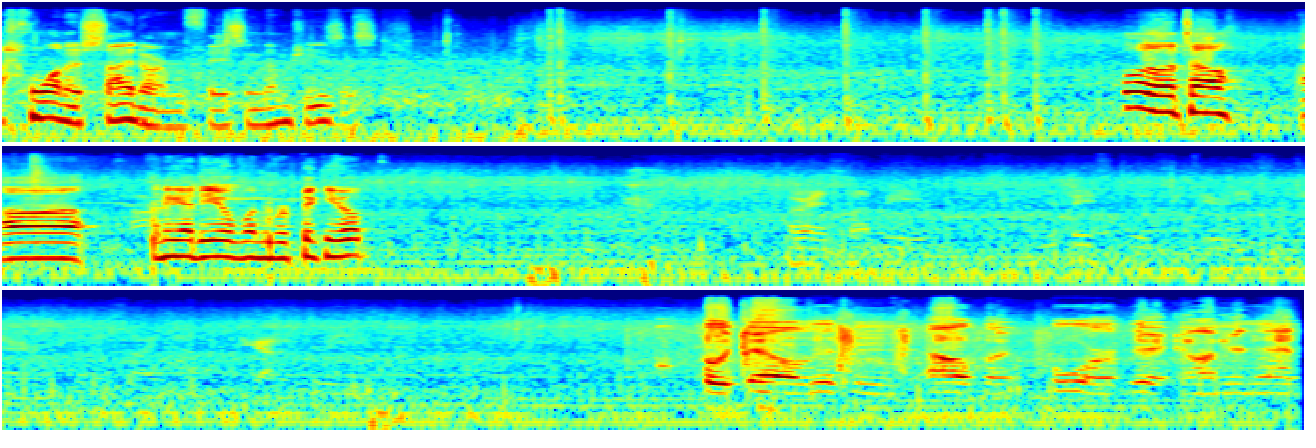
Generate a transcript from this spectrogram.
I don't want a sidearm facing them. Jesus. Hello, hotel. Uh, any idea when we're picking you up? Alright, let me. You're basically security for their, for their side now. You got it. Hotel, this is Alpha 4, Vic, on your net.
